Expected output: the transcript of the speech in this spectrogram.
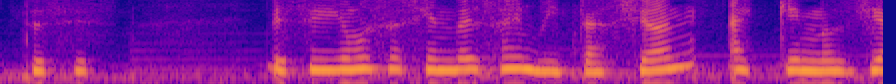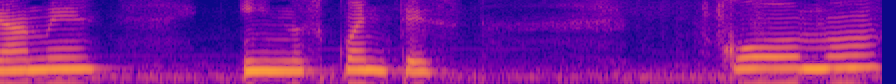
Entonces, le seguimos haciendo esa invitación a que nos llamen y nos cuentes cómo,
